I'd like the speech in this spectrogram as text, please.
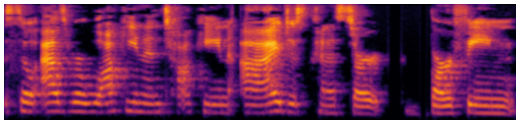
so as we're walking and talking, I just kind of start barfing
